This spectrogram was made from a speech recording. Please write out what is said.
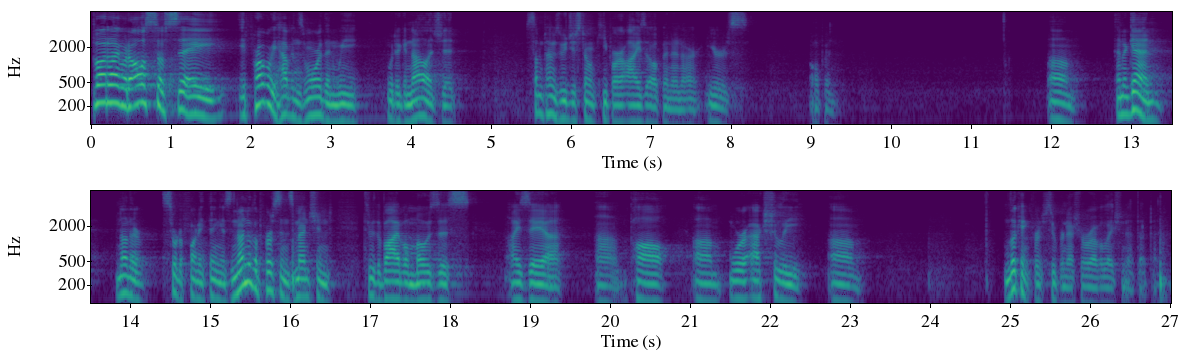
But I would also say it probably happens more than we would acknowledge it. Sometimes we just don't keep our eyes open and our ears open. Um, and again, another sort of funny thing is none of the persons mentioned through the Bible, Moses, Isaiah, um, Paul, um, were actually um, looking for supernatural revelation at that time.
